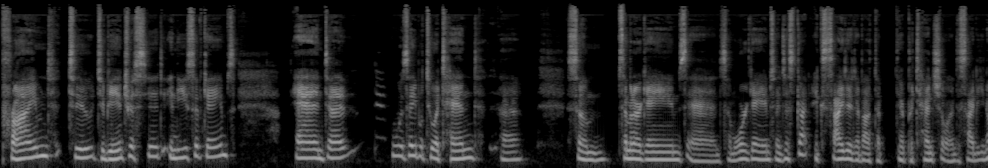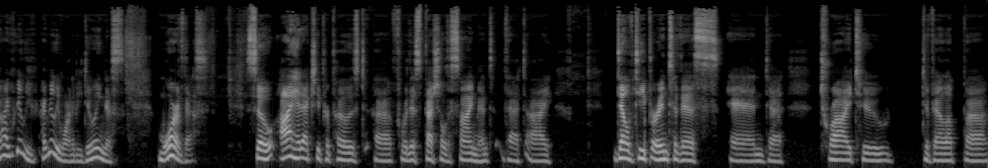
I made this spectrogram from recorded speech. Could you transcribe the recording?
primed to to be interested in the use of games, and uh, was able to attend uh, some seminar games and some war games, and just got excited about the, their potential, and decided, you know, I really I really want to be doing this more of this. So I had actually proposed uh, for this special assignment that I delve deeper into this and uh, try to develop uh,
